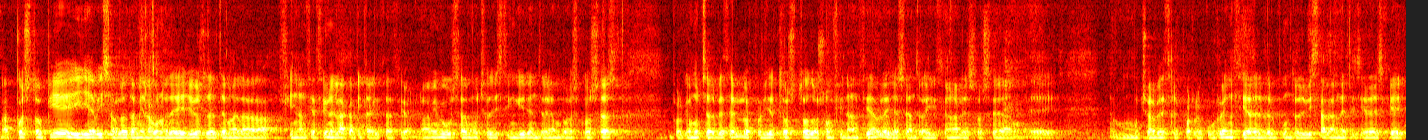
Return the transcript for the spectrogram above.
ha puesto pie y habéis hablado también alguno de ellos del tema de la financiación y la capitalización. A mí me gusta mucho distinguir entre ambas cosas porque muchas veces los proyectos todos son financiables, ya sean tradicionales o sean eh, muchas veces por recurrencia desde el punto de vista de las necesidades que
